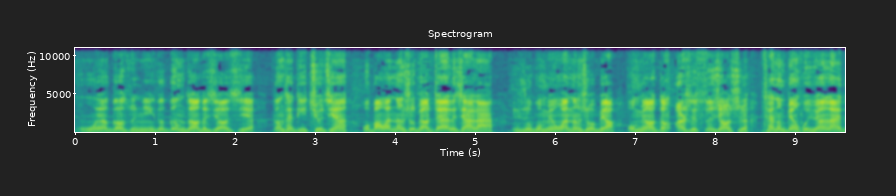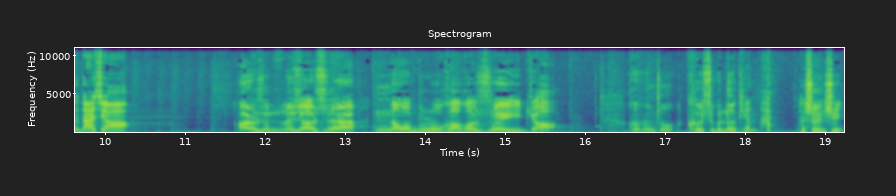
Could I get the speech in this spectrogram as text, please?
我要告诉你一个更糟的消息，刚才踢球前我把万能手表摘了下来。如果没有万能手表，我们要等二十四小时才能变回原来的大小。二十四小时？那我不如好好睡一觉。哼哼猪可是个乐天派，他顺势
